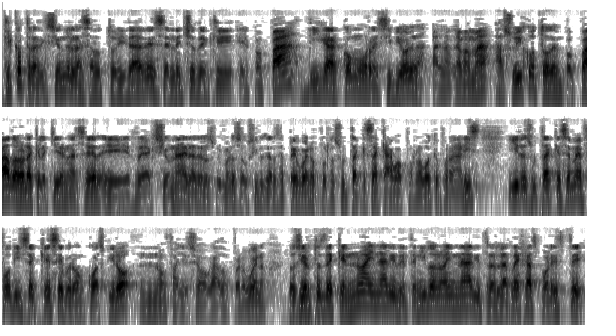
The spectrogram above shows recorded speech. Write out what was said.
Qué contradicción de las autoridades el hecho de que el papá diga cómo recibió la, a la, mamá a su hijo todo empapado a la hora que le quieren hacer eh, reaccionar y darle los primeros auxilios de RCP. Bueno, pues resulta que saca agua por la boca por la nariz y resulta que Semefo dice que ese bronco aspiró, no falleció ahogado. Pero bueno, lo cierto es de que no hay nadie detenido, no hay nadie tras las rejas por este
